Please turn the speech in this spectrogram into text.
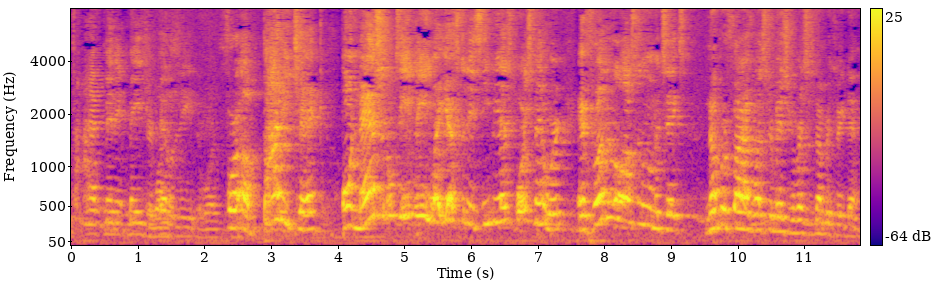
five-minute major It was. penalty It was. for a body check on national TV, like yesterday, CBS Sports Network, in front of the Lawson Lunatics, number five Western Michigan versus number three Denver.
